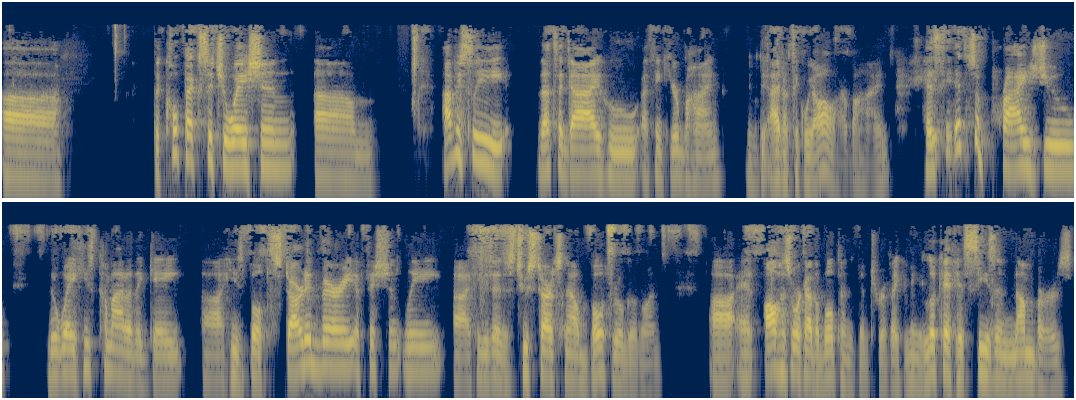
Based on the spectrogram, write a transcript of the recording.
uh, the Kopech situation. Um, obviously, that's a guy who I think you're behind. I don't think we all are behind. Has it surprised you the way he's come out of the gate? Uh, he's both started very efficiently. Uh, I think he's had his two starts now, both real good ones. Uh, and all his work out of the bullpen has been terrific. I mean, look at his season numbers,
